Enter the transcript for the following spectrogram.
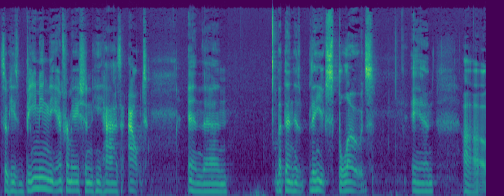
So he's beaming the information he has out. And then, but then his, then he explodes. And uh,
